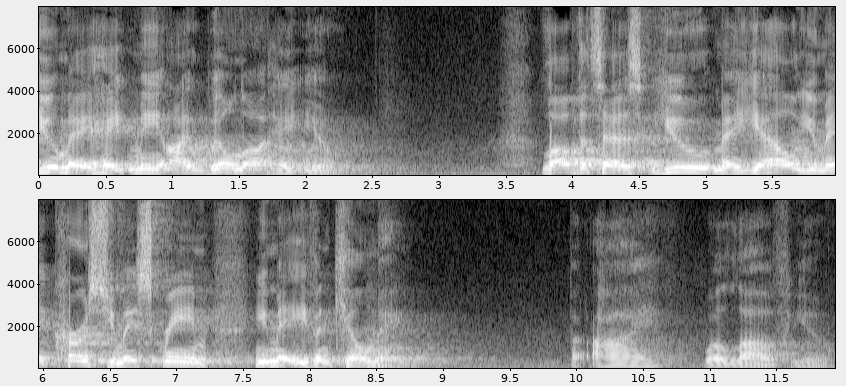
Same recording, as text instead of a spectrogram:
You may hate me, I will not hate you. Love that says, You may yell, you may curse, you may scream, you may even kill me, but I will love you.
